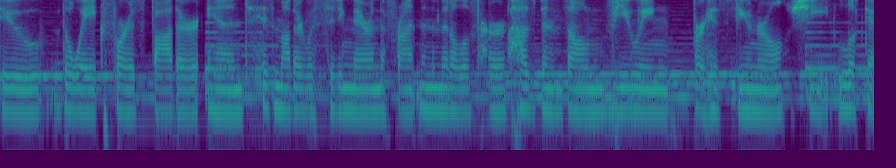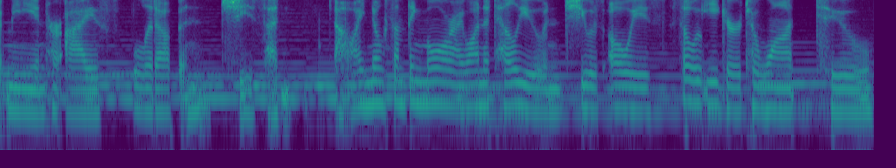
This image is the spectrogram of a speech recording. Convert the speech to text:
to the wake for his father, and his mother was sitting there in the front in the middle of her husband's own viewing for his funeral. She looked at me and her eyes lit up and she said, Oh, I know something more. I want to tell you. And she was always so eager to want to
